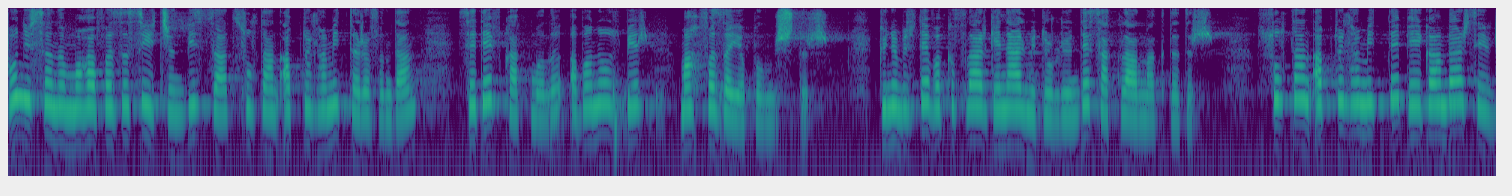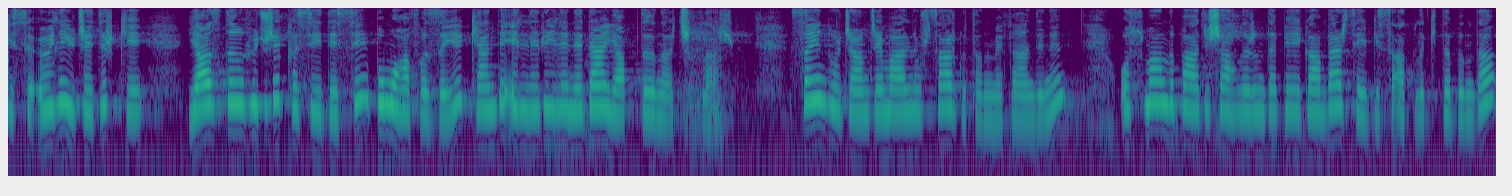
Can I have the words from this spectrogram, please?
Bu nüshanın muhafazası için bizzat Sultan Abdülhamit tarafından sedef kakmalı abanoz bir mahfaza yapılmıştır. Günümüzde Vakıflar Genel Müdürlüğü'nde saklanmaktadır. Sultan Abdülhamit'te peygamber sevgisi öyle yücedir ki yazdığı hücre kasidesi bu muhafazayı kendi elleriyle neden yaptığını açıklar. Sayın Hocam Cemal Nur Sargut Hanım Efendi'nin Osmanlı Padişahlarında Peygamber Sevgisi adlı kitabında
